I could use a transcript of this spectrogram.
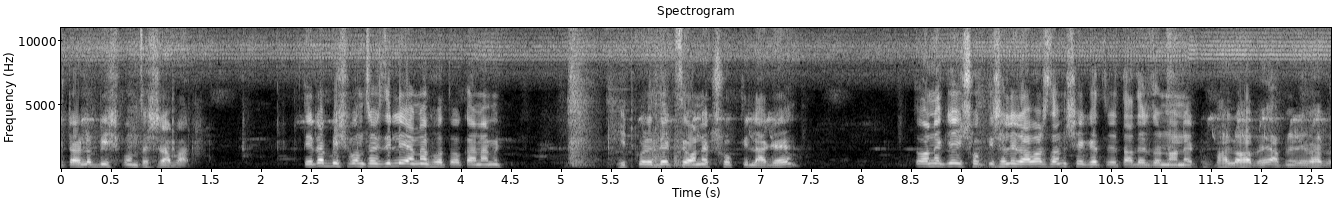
এটা হলো বিশ পঞ্চাশ রাবার তো এটা বিশ পঞ্চাশ দিলে এনাফ হতো, কারণ আমি হিট করে দেখছি, অনেক শক্তি লাগে। তো অনেকেই শক্তিশালী রাবার চান, সেক্ষেত্রে তাদের জন্য অনেক ভালো হবে। আপনার এভাবে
